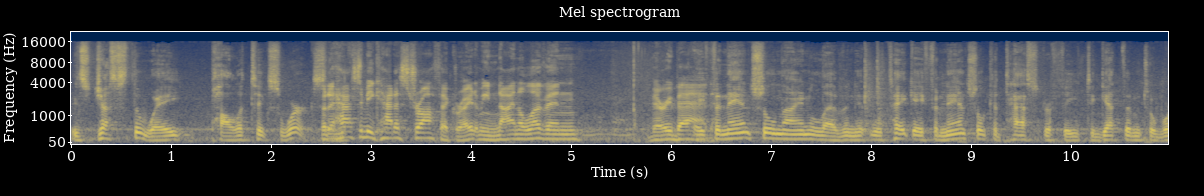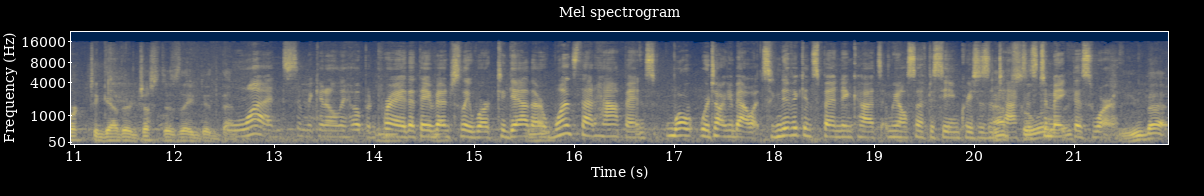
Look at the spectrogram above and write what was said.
It's just the way politics works. But it has to be catastrophic, right? I mean, 9/11, very bad. a financial 9/11. It will take a financial catastrophe to get them to work together, just as they did then. Once, and we can only hope and pray that they eventually work together. Once that happens, well, we're talking about what significant spending cuts, and we also have to see increases in taxes to make this work. You bet.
